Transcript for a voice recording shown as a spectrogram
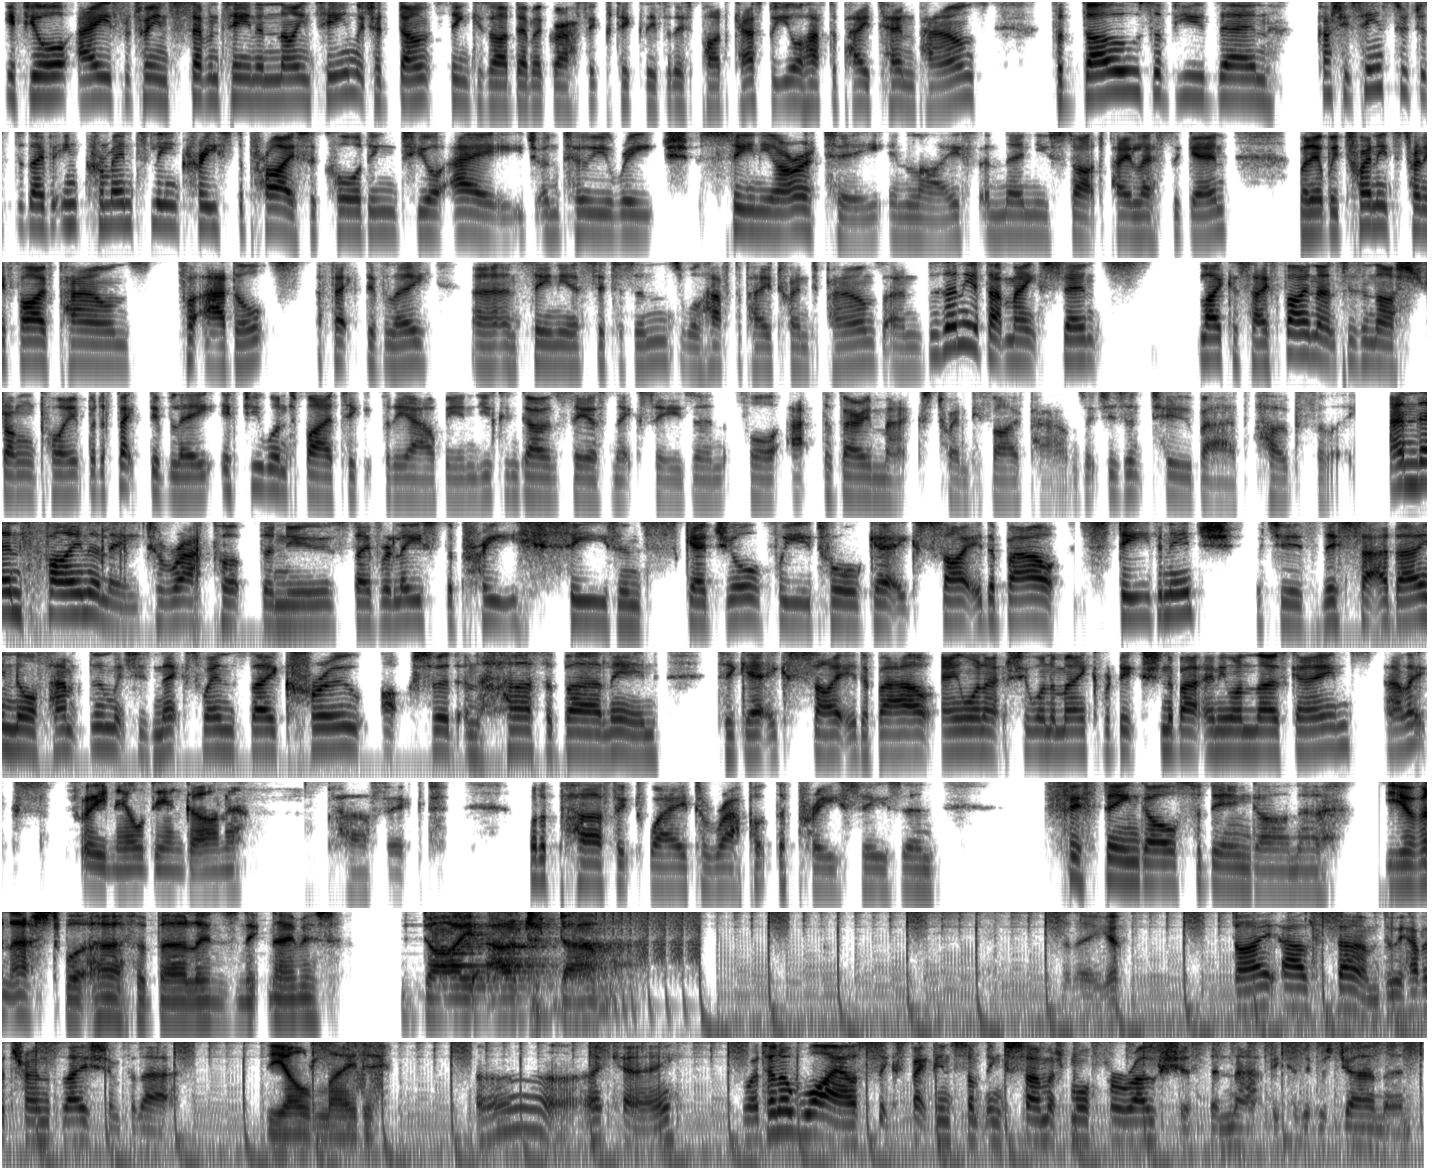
if you're aged between 17 and 19, which I don't think is our demographic, particularly for this podcast, but you'll have to pay 10 pounds. For those of you then gosh, it seems to just that they've incrementally increased the price according to your age until you reach seniority in life, and then you start to pay less again. But it'll be 20 to 25 pounds for adults, effectively, uh, and senior citizens will have to pay 20 pounds. And does any of that make sense? like I say, finance isn't our strong point, but effectively, if you want to buy a ticket for the Albion, you can go and see us next season for at the very max £25, which isn't too bad, hopefully. And then finally, to wrap up the news, they've released the pre-season schedule for you to all get excited about. Stevenage, which is this Saturday, Northampton, which is next Wednesday, Crewe, Oxford, and Hertha Berlin to get excited about. Anyone actually want to make a prediction about any one of those games, Alex? 3 0 Diangana. Perfect. What a perfect way to wrap up the pre-season. 15 goals for Diangana. You haven't asked what Hertha Berlin's nickname is? Die Alte Dame. So there you go. Die Alte Dame. Do we have a translation for that? The old lady. Oh, okay. Well, I don't know why I was expecting something so much more ferocious than that because it was German.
